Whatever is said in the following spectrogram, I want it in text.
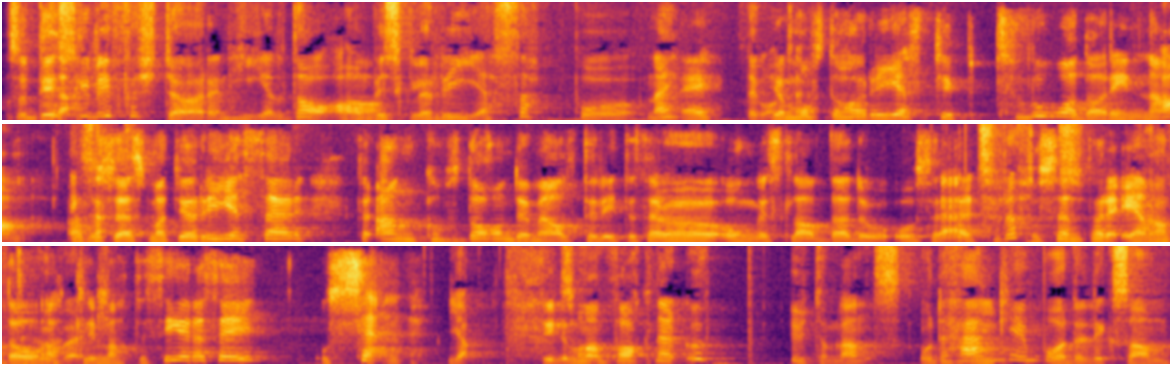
Så, så det skulle ju förstöra en hel dag ja. om vi skulle resa på, nej, nej det går Jag inte. måste ha rest typ två dagar innan. Ja, alltså så som att jag reser, för ankomstdagen då är man alltid lite såhär ångestladdad och, och sådär. Och, och sen tar det en dag att akklimatisera sig och sen Ja, så man vaknar upp utomlands och det här mm. kan ju både liksom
